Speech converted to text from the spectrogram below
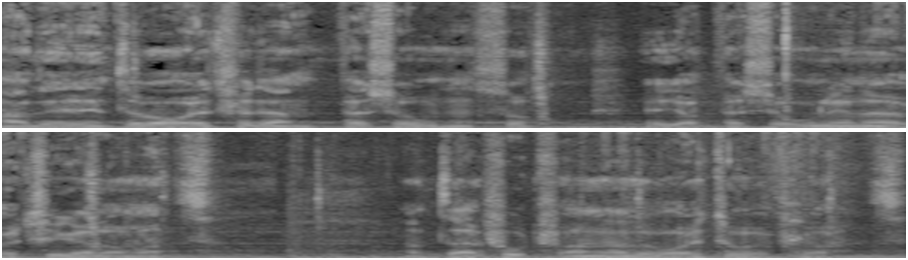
hade det inte varit för den personen så är jag personligen övertygad om att, att det här fortfarande hade varit ouppklarat.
